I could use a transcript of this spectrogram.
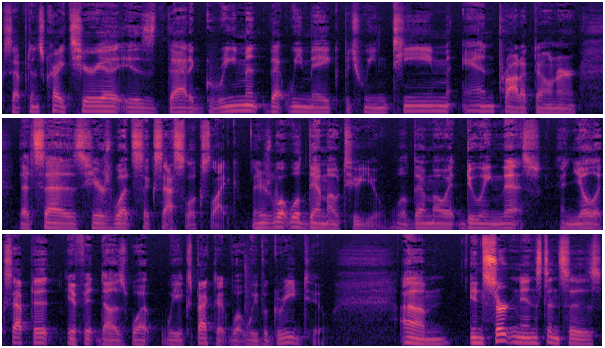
Acceptance criteria is that agreement that we make between team and product owner that says, here's what success looks like. Here's what we'll demo to you. We'll demo it doing this, and you'll accept it if it does what we expect it, what we've agreed to. Um, in certain instances,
